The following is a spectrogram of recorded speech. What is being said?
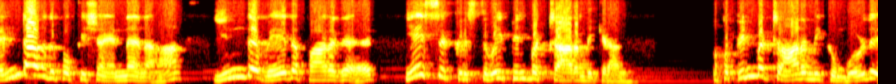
ரெண்டாவது பொக்கிஷம் என்னன்னா இந்த வேத பாரகர் இயேசு கிறிஸ்துவை பின்பற்ற ஆரம்பிக்கிறாங்க அப்ப பின்பற்ற ஆரம்பிக்கும் பொழுது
